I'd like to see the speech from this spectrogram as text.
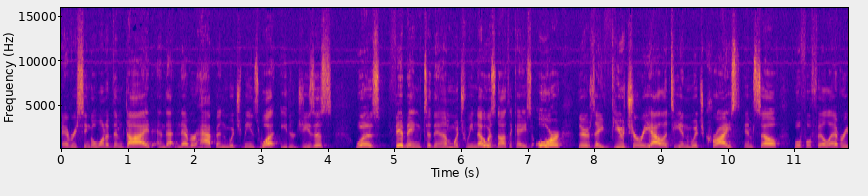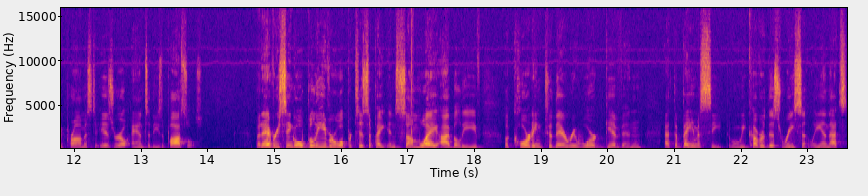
Every single one of them died, and that never happened, which means what? Either Jesus was fibbing to them, which we know is not the case, or there's a future reality in which Christ himself will fulfill every promise to Israel and to these apostles. But every single believer will participate in some way, I believe, according to their reward given at the Bema seat. When we covered this recently, and that's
